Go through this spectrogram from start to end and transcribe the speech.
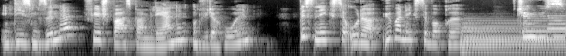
In diesem Sinne, viel Spaß beim Lernen und Wiederholen. Bis nächste oder übernächste Woche. Tschüss!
